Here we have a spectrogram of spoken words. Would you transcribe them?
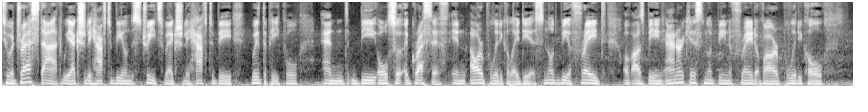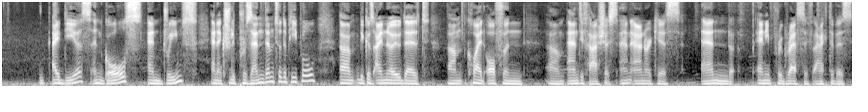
to address that, we actually have to be on the streets. We actually have to be with the people and be also aggressive in our political ideas, not be afraid of us being anarchists, not being afraid of our political ideas and goals and dreams and actually present them to the people um, because I know that um, quite often um, anti fascists and anarchists and any progressive activists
